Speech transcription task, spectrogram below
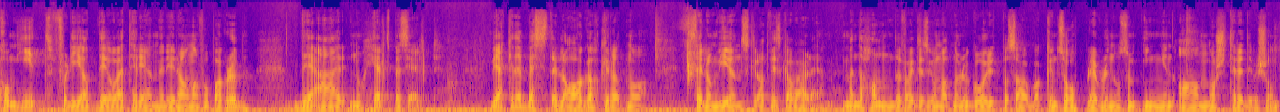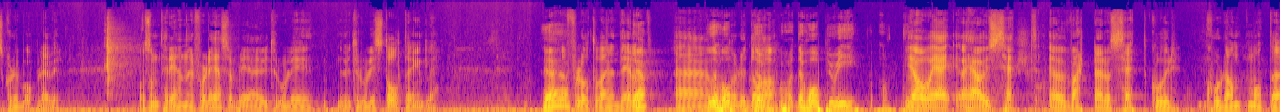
kom hit. Fordi at det å være trener i Rana fotballklubb, det er noe helt spesielt. Vi er ikke det beste laget akkurat nå, selv om vi ønsker at vi skal være det. Men det handler faktisk om at når du går ut på Sagbakken, så opplever du noe som ingen annen norsk tredjevisjonsklubb opplever. Og som trener for det, så blir jeg utrolig, utrolig stolt, egentlig. Ja, ja. Å få lov til å være en del Ja. av. Eh, det, håp, da- det, det håper jo vi. At, ja, og jeg, jeg har jo sett Jeg har jo vært der og sett hvor, hvordan på en måte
